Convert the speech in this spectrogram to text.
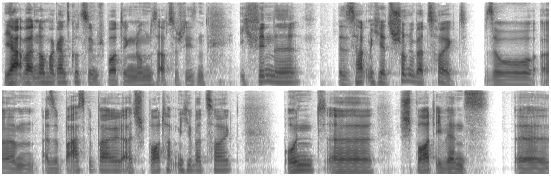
Ja, aber nochmal ganz kurz zu dem Sportding, nur um das abzuschließen. Ich finde, es hat mich jetzt schon überzeugt. So, ähm, also Basketball als Sport hat mich überzeugt und äh, Sportevents, äh,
